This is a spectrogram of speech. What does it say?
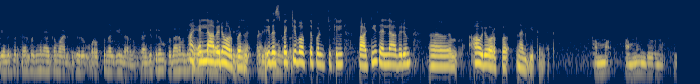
കേന്ദ്ര സർക്കാർ പ്രതിനിധികളടക്കം ഭാരതിക്ക് ഒരു ഉറപ്പ് നൽകിയിട്ടുണ്ടായിരുന്നു. രാജ്യത്തിനും പ്രധാനമന്ത്രി എല്ലാവരും ഉറപ്പ് irrespective of the political parties എല്ലാവരും ആം, ഒരു ഉറപ്പ് നൽകിയിട്ടുണ്ടായിരുന്നു. അമ്മ അമ്മ എന്ത് പറഞ്ഞു? ഈ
